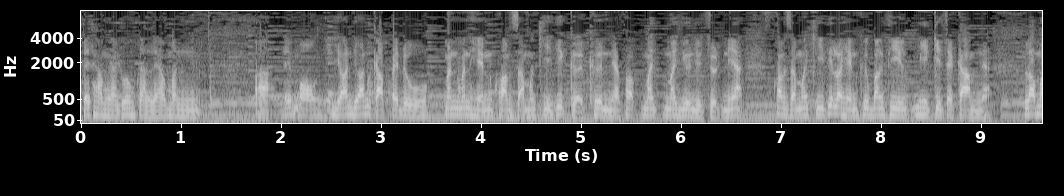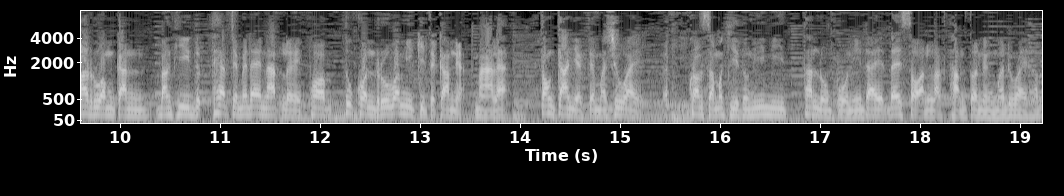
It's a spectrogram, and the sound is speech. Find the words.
ได้ทำงานร่วมกันแล้วมันอ่าได้มองเห็นย้อนย้อนกลับไปดู มันมันเห็นความสามัคคีที่เกิดขึ้นเนี่ยเพราะมามายืนอยู่จุดเนี้ยความสามัคคีที่เราเห็นคือบางทีมีกิจกรรมเนี่ยเรามารวมกันบางทีแทบจะไม่ได้นัดเลยพอทุกคนรู้ว่ามีกิจกรรมเนี่ยมาแล้วต้องการอยากจะมาช่วย ความสามัคคีตรงนี้มีท่านหลวงปู่นี้ได้ได้สอนหลักธรรมตัวหนึ่งมาด้วยครับ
